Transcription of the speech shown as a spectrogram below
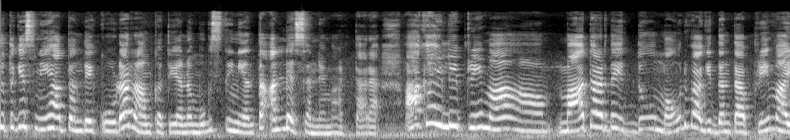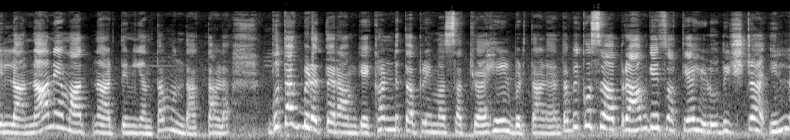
ಜೊತೆಗೆ ಸ್ನೇಹ ತಂದೆ ಕೂಡ ರಾಮ್ ಕಥೆಯನ್ನು ಮುಗಿಸ್ತೀನಿ ಅಂತ ಅಲ್ಲೇ ಸನ್ನೆ ಮಾಡ್ತಾರೆ. ಆಗ ಇಲ್ಲಿ ಪ್ರೇಮ ಮಾತಾಡದೆ ಇದ್ದು ಮೌನವಾಗಿದ್ದಂಥ ಪ್ರೇಮ ಇಲ್ಲ. ನಾನೇ ಮಾತನಾಡ್ತೀನಿ ಅಂತ ಮುಂದಾಗ್ತಾಳೆ. ಗೊತ್ತಾಗ್ಬಿಡುತ್ತೆ ರಾಮ್ಗೆ, ಖಂಡಿತ ಪ್ರೇಮ ಸತ್ಯ ಹೇಳ್ಬಿಡ್ತಾಳೆ ಅಂತ. ಬಿಕಾಸ್ ರಾಮ್ಗೆ ಸತ್ಯ ಹೇಳೋದು ಇಷ್ಟ ಇಲ್ಲ.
